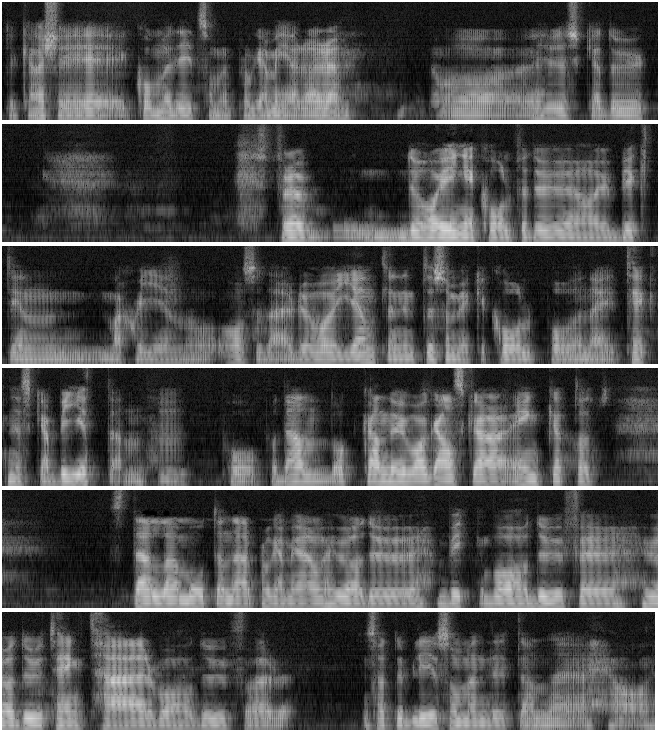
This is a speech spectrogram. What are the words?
Du kanske kommer dit som en programmerare. Och hur ska du... För du har ju ingen koll för du har ju byggt din maskin och, och sådär. Du har egentligen inte så mycket koll på den här tekniska biten. Mm. På, på den. Då kan det ju vara ganska enkelt att ställa mot den där programmeraren. Hur har du, vad har du för, hur har du tänkt här? Vad har du för, så att det blir som en liten, eh, ja,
